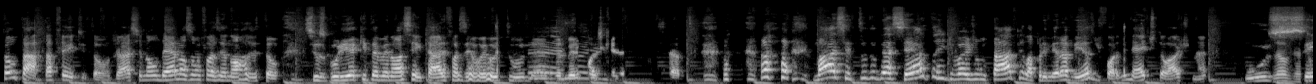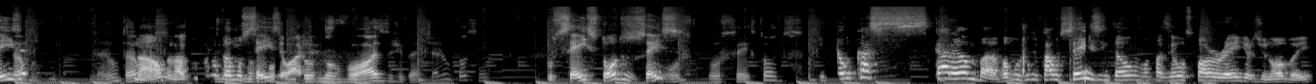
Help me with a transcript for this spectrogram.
Então tá, tá feito então. Já se não der, nós vamos fazer nós então. Se os guri aqui também não aceitarem, fazer eu e tu, né? É, Primeiro podcast. Certo. Mas se tudo der certo, a gente vai juntar pela primeira vez, de forma inédita, eu acho, né? Os Não, já seis. juntamos. Já juntamos. Não, nós não juntamos No- seis, no- eu acho. No, no Voz do Gigante já juntou, sim. Os seis, todos os seis? Os, os seis todos. Então, caramba, vamos juntar os seis, então. Vou fazer os Power Rangers de novo aí.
